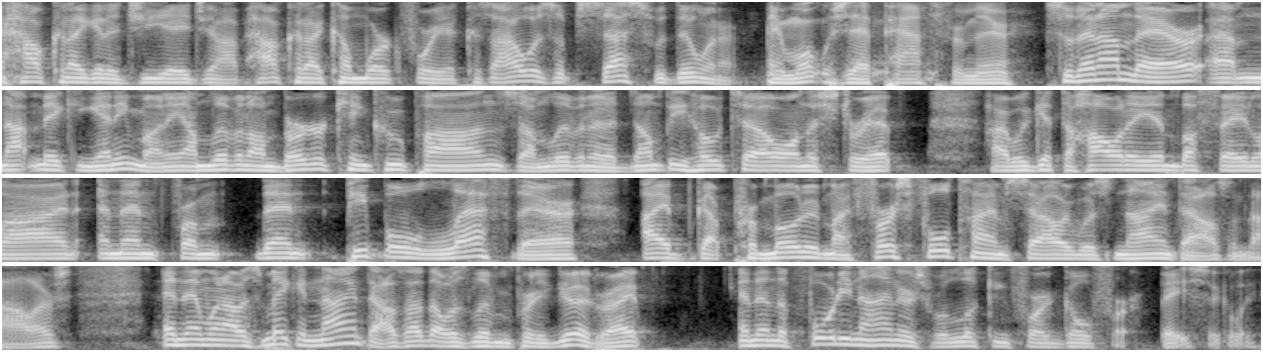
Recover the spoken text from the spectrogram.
How can I get a GA job? How can I come work for you? Because I was obsessed with doing it. And what was that path from there? So then I'm there. I'm not making any money. I'm living on Burger King coupons. I'm living at a dumpy hotel on the strip. I would get the Holiday Inn buffet line. And then from then people left there. I got promoted. My first full time salary was $9,000. And then when I was making 9000 I thought I was living pretty good, right? And then the 49ers were looking for a gopher, basically.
